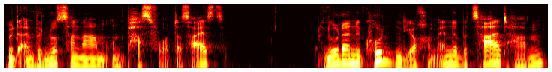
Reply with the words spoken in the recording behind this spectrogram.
mit einem Benutzernamen und Passwort. Das heißt, nur deine Kunden, die auch am Ende bezahlt haben,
